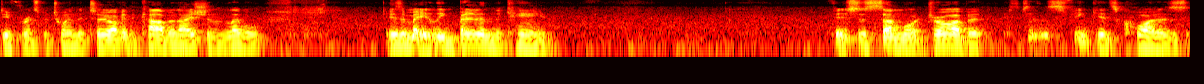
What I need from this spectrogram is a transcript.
difference between the two. I think the carbonation level is immediately better than the can. Finish is somewhat dry, but I don't think it's quite as,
